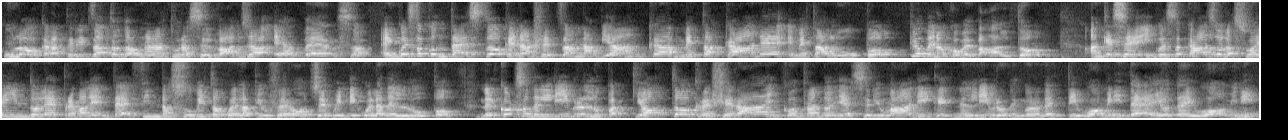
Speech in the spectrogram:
un luogo caratterizzato da una natura selvaggia e avversa. È in questo contesto che nasce Zanna Bianca, metà cane e metà lupo, più o meno come Balto, anche se in questo caso la sua indole prevalente è fin da subito quella più feroce, quindi quella del lupo. Nel corso del libro il lupacchiotto crescerà incontrando gli esseri umani, che nel libro vengono detti uomini dei o dei uomini.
